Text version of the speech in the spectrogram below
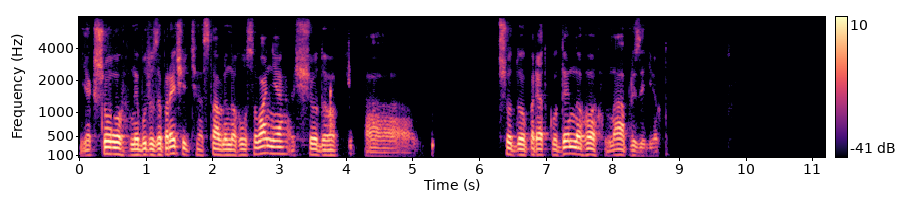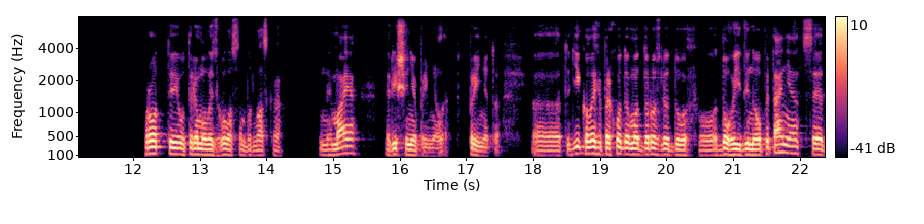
Якщо не буду заперечить, ставлю на голосування щодо, щодо порядку денного на президію. Проти утримались голосом, будь ласка, немає. Рішення прийняло прийнято. Е, Тоді, колеги, переходимо до розгляду одного єдиного питання. Це е,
